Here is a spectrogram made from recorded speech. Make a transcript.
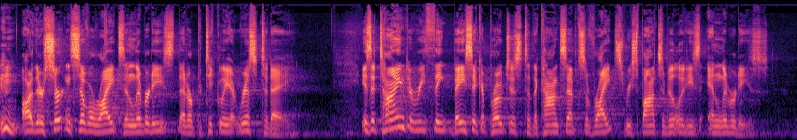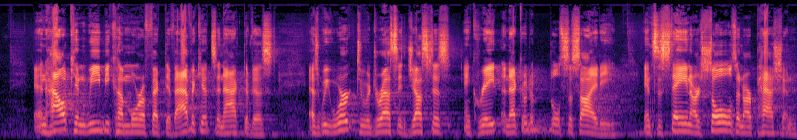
are there certain civil rights and liberties that are particularly at risk today? Is it time to rethink basic approaches to the concepts of rights, responsibilities, and liberties? And how can we become more effective advocates and activists as we work to address injustice and create an equitable society and sustain our souls and our passion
